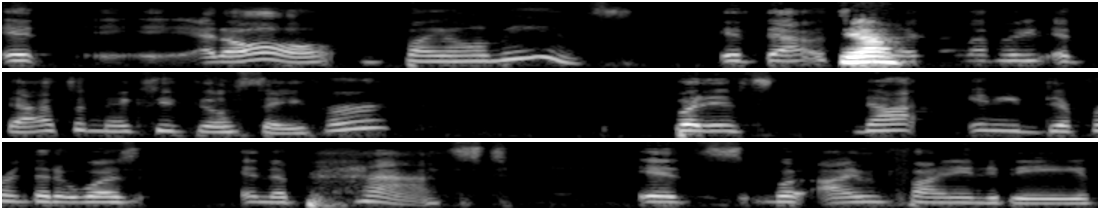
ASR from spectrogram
it at all, by all means. If that's Yeah. what- if that's what makes you feel safer, but it's not any different than it was in the past. It's what I'm finding to be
